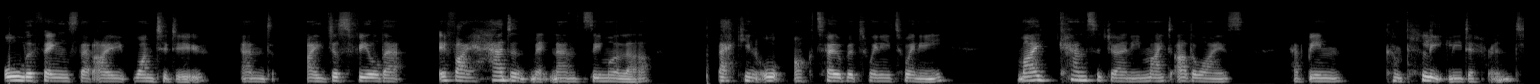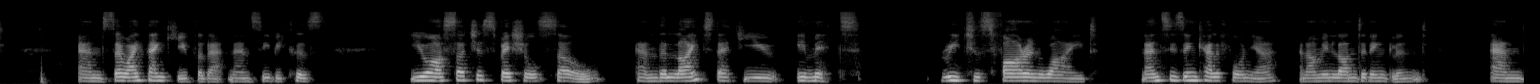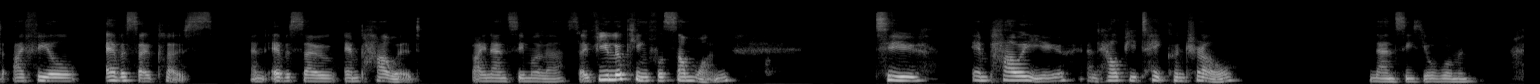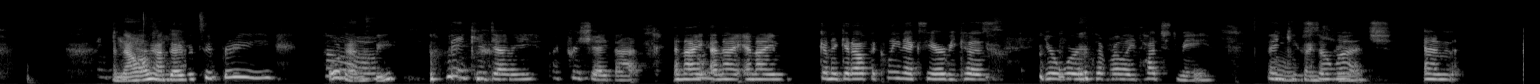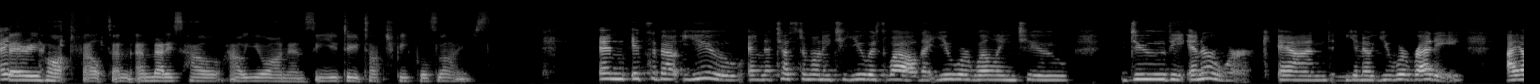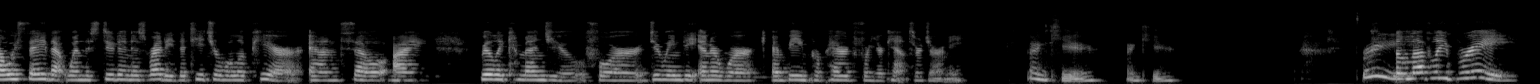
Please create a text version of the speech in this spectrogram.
all the things that I want to do. And I just feel that if I hadn't met Nancy Mueller back in October 2020, my cancer journey might otherwise have been completely different. And so I thank you for that, Nancy, because you are such a special soul, and the light that you emit reaches far and wide. Nancy's in California, and I'm in London, England and I feel ever so close and ever so empowered by Nancy Mueller. So if you're looking for someone to empower you and help you take control, Nancy's your woman. Thank and you, now. I'll hand over to Bree or oh, Nancy. thank you, Debbie. I appreciate that. And I oh. and I and I'm gonna get out the Kleenex here because your words have really touched me. Thank oh, you thank so you. much and very heartfelt and and that is how how you are nancy. You do touch people's lives. And it's about you and a testimony to you as well that you were willing to do the inner work and you know you were ready. I always say that when the student is ready the teacher will appear. And so mm-hmm. i really commend you for doing the inner work and being prepared for your cancer journey. Thank you. Thank you Bree. The lovely Bree.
